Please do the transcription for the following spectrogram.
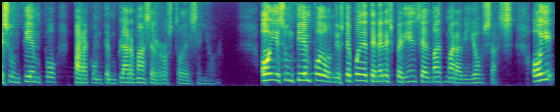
es un tiempo para contemplar más el rostro del Señor. Hoy es un tiempo donde usted puede tener experiencias más maravillosas. Hoy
